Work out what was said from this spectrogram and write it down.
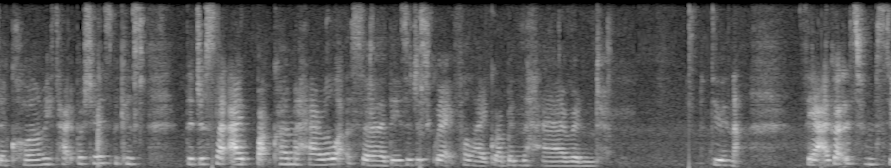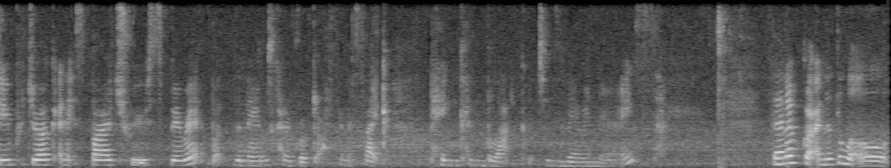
the comby type brushes because they're just like I back comb my hair a lot so these are just great for like grabbing the hair and doing that. So yeah I got this from Superdrug and it's by True Spirit but the name's kind of rubbed off and it's like pink and black which is very nice. Then I've got another little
